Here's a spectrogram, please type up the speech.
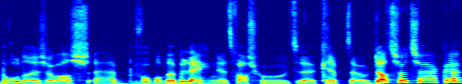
bronnen zoals uh, bijvoorbeeld mijn beleggingen, het vastgoed, uh, crypto, dat soort zaken.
